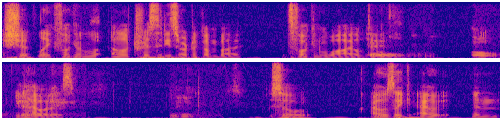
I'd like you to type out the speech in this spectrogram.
shit like fucking el- electricity start to come by. It's fucking wild, dude. Yo. Oh. You know how it is. Mhm. So, I was like out in,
